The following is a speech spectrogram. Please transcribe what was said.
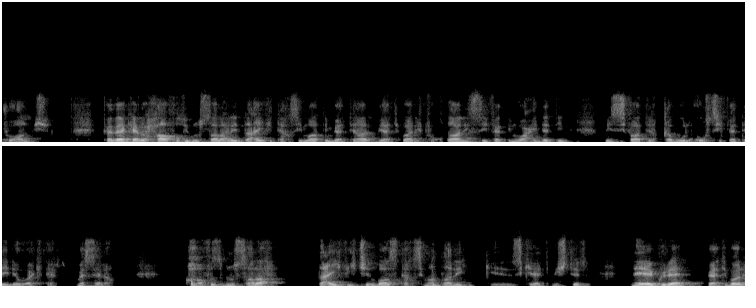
Çoğalmış. فذكر الحافظ ابن الصلاح للضعيف تقسيمات باعتبار باعتبار فقدان صفة واحدة من صفات القبول أو صفتين أو أكثر. Mesela Hafız ibn Salah zayıf için bazı taksimatları e, zikretmiştir. Neye göre? Bi'tibari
